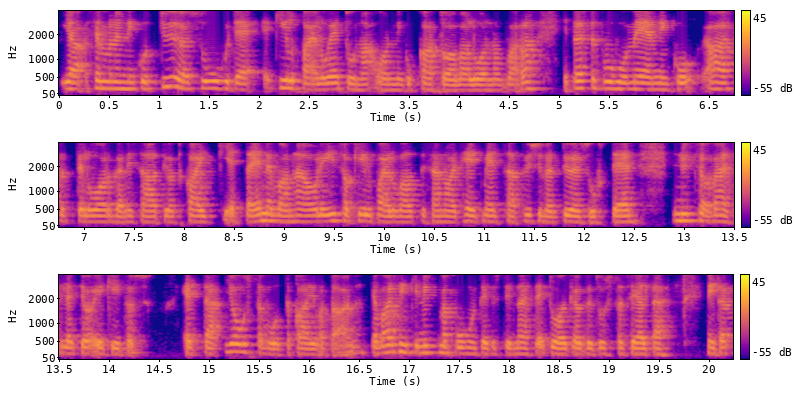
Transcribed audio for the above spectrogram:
ja semmoinen niin kuin työsuhde kilpailuetuna on niin kuin katoava luonnonvara. Ja tästä puhuu meidän niin kuin haastatteluorganisaatiot kaikki, että ennen vanhaa oli iso kilpailuvaltti sanoa, että hei, meiltä saa pysyvän työsuhteen. Nyt se on vähän silleen, että joo, ei kiitos, että joustavuutta kaivataan. Ja varsinkin nyt mä puhun tietysti näistä etuoikeutetusta sieltä, niitä,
